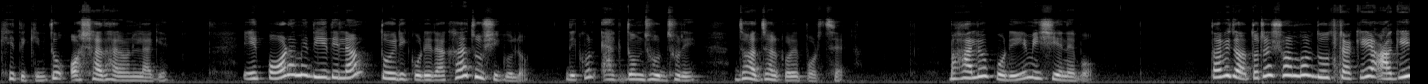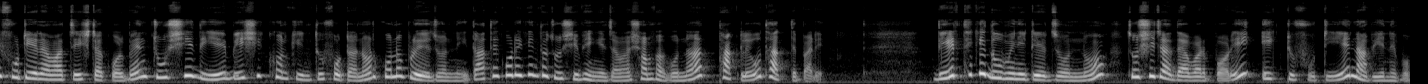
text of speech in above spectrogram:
খেতে কিন্তু অসাধারণ লাগে। এরপর আমি দিয়ে দিলাম তৈরি করে রাখা চুষিগুলো। দেখুন, একদম ঝুরঝুরে, ঝরঝর করে পড়ছে। ভালো করে মিশিয়ে নেব। তবে যতটা সম্ভব দুধটাকে আগেই ফুটিয়ে নেওয়ার চেষ্টা করবেন। চুষি দিয়ে বেশিক্ষণ কিন্তু ফোটানোর কোনো প্রয়োজন নেই। তাতে করে কিন্তু চুষি ভেঙে যাওয়ার সম্ভাবনা থাকলেও থাকতে পারে। দেড় থেকে দু মিনিটের জন্য চুষিটা দেওয়ার পরে একটু ফুটিয়ে নামিয়ে নেব।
